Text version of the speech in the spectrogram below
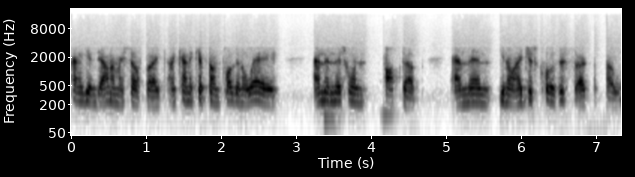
kind of getting down on myself. But I, I kind of kept on plugging away, and then this one popped up, and then you know I just closed this a, a,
